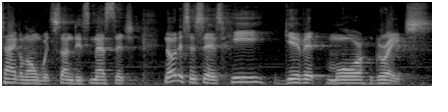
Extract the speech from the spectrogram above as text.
tag along with Sunday's message. Notice it says, He giveth more grace.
